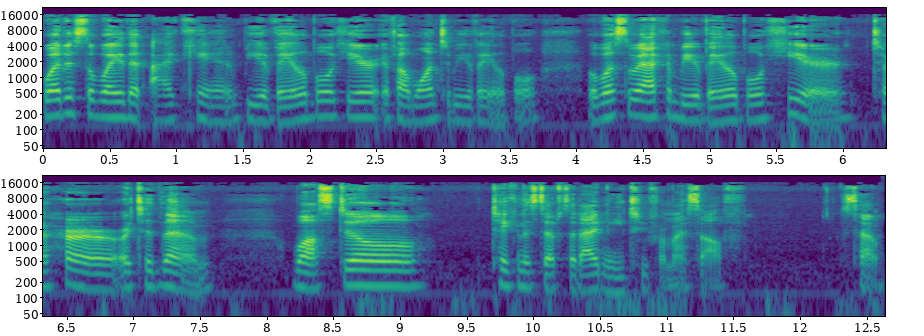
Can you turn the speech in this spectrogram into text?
what is the way that I can be available here if I want to be available? But what's the way I can be available here to her or to them while still taking the steps that I need to for myself? So,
